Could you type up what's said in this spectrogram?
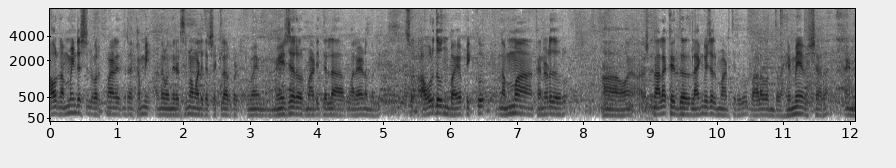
ಅವ್ರು ನಮ್ಮ ಇಂಡಸ್ಟ್ರಿಯಲ್ಲಿ ವರ್ಕ್ ಮಾಡಿದ್ರೆ ಕಮ್ಮಿ. ಅಂದರೆ ಒಂದೆರಡು ಸಿನಿಮಾ ಮಾಡಿದ್ದಾರೆ ಶಕ್ಲ ಅವ್ರು ಬಟ್ ಮೇಜರ್ ಅವ್ರು ಮಾಡಿದ್ದೆಲ್ಲ ಮಲಯಾಳಮಲ್ಲಿ. ಸೊ ಅವ್ರದ್ದು ಒಂದು ಬಯೋಪಿಕ್ಕು ನಮ್ಮ ಕನ್ನಡದವರು ನಾಲ್ಕೈದು ಲ್ಯಾಂಗ್ವೇಜಲ್ಲಿ ಮಾಡ್ತಿರೋದು. ಭಾಳ ಒಂದು ಹೆಮ್ಮೆಯ ವಿಚಾರ ಆ್ಯಂಡ್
